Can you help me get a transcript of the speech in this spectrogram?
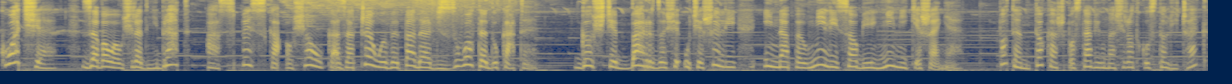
kładź się! zawołał średni brat, a z pyska osiołka zaczęły wypadać złote dukaty. Goście bardzo się ucieszyli i napełnili sobie nimi kieszenie. Potem tokarz postawił na środku stoliczek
